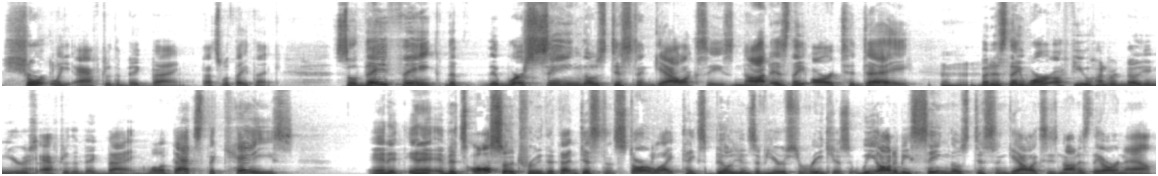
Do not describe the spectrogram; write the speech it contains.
shortly after the Big Bang. That's what they think. So they think that, that we're seeing those distant galaxies not as they are today, mm-hmm. but as they were a few hundred million years right. after the Big Bang. Well, if that's the case, and, it, and if it's also true that that distant starlight takes billions of years to reach us, we ought to be seeing those distant galaxies not as they are now,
